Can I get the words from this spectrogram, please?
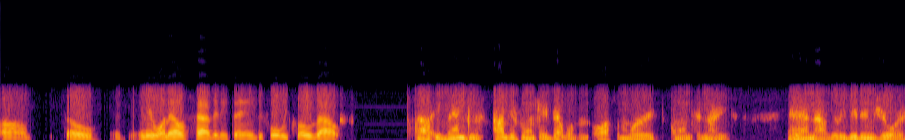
Um, so if anyone else have anything before we close out? uh, evangelist, I just want to say that was an awesome word on tonight, and I really did enjoy.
